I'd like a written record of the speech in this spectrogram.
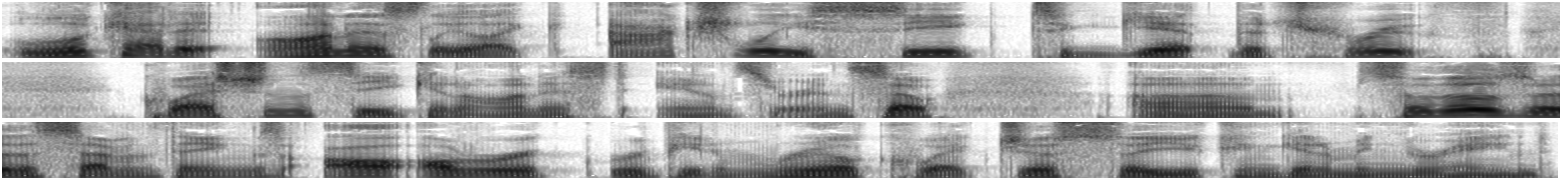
look at it honestly, like, actually seek to get the truth. Question, seek an honest answer. And so, um, so those are the seven things. I'll, I'll re- repeat them real quick just so you can get them ingrained.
